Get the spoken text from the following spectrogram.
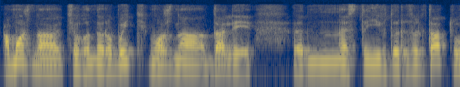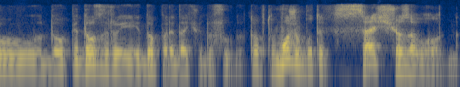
А можна цього не робити, можна далі нести їх до результату, до підозри до передачі до суду. Тобто може бути все, що завгодно.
